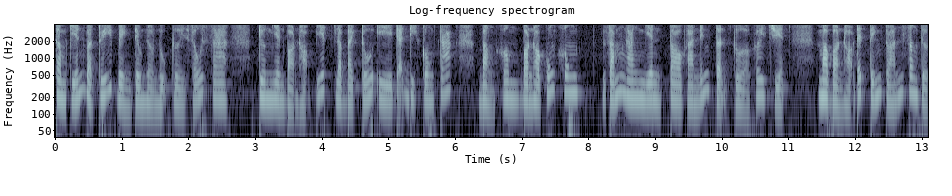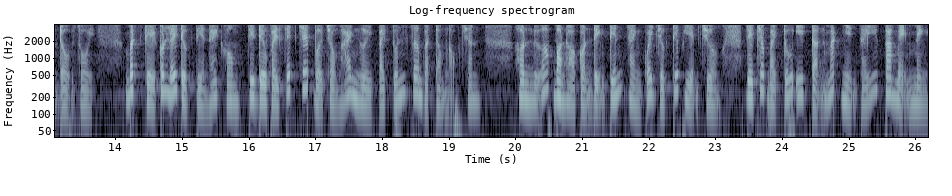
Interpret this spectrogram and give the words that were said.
Thầm Kiến và Thúy Bình đều nở nụ cười xấu xa. Đương nhiên bọn họ biết là Bạch Tố Y đã đi công tác, bằng không bọn họ cũng không dám ngang nhiên to gan đến tận cửa gây chuyện, mà bọn họ đã tính toán xong từ đầu rồi. Bất kể có lấy được tiền hay không thì đều phải giết chết vợ chồng hai người Bạch Tuấn Sơn và Thẩm Ngọc Trân. Hơn nữa, bọn họ còn định tiến hành quay trực tiếp hiện trường để cho Bạch Tố Y tận mắt nhìn thấy ba mẹ mình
